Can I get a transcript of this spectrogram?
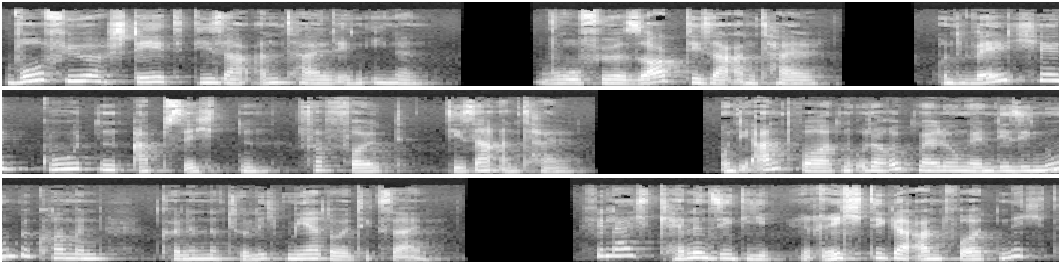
Wofür steht dieser Anteil in Ihnen? Wofür sorgt dieser Anteil? Und welche guten Absichten verfolgt dieser Anteil? Und die Antworten oder Rückmeldungen, die Sie nun bekommen, können natürlich mehrdeutig sein. Vielleicht kennen Sie die richtige Antwort nicht,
